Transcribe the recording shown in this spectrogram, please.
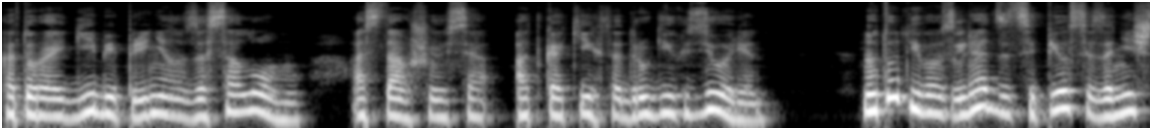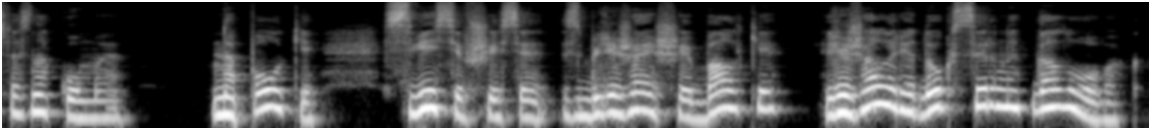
которое Гиби принял за солому, оставшуюся от каких-то других зерен. Но тут его взгляд зацепился за нечто знакомое. На полке, свесившейся с ближайшей балки, лежал рядок сырных головок.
